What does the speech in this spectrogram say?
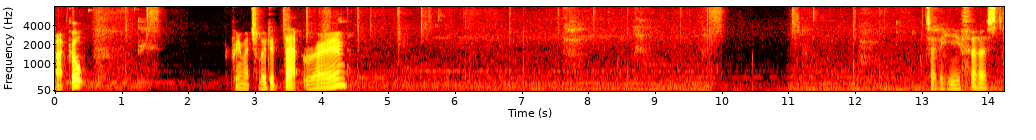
Alright, cool. Pretty much looted that room. What's over here first?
